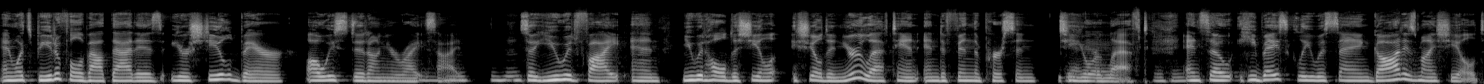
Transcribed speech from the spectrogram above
And what's beautiful about that is your shield bearer always stood on your right mm-hmm. side. Mm-hmm. So you would fight, and you would hold the shield shield in your left hand and defend the person to your left. Mm-hmm. And so he basically was saying, God is my shield,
